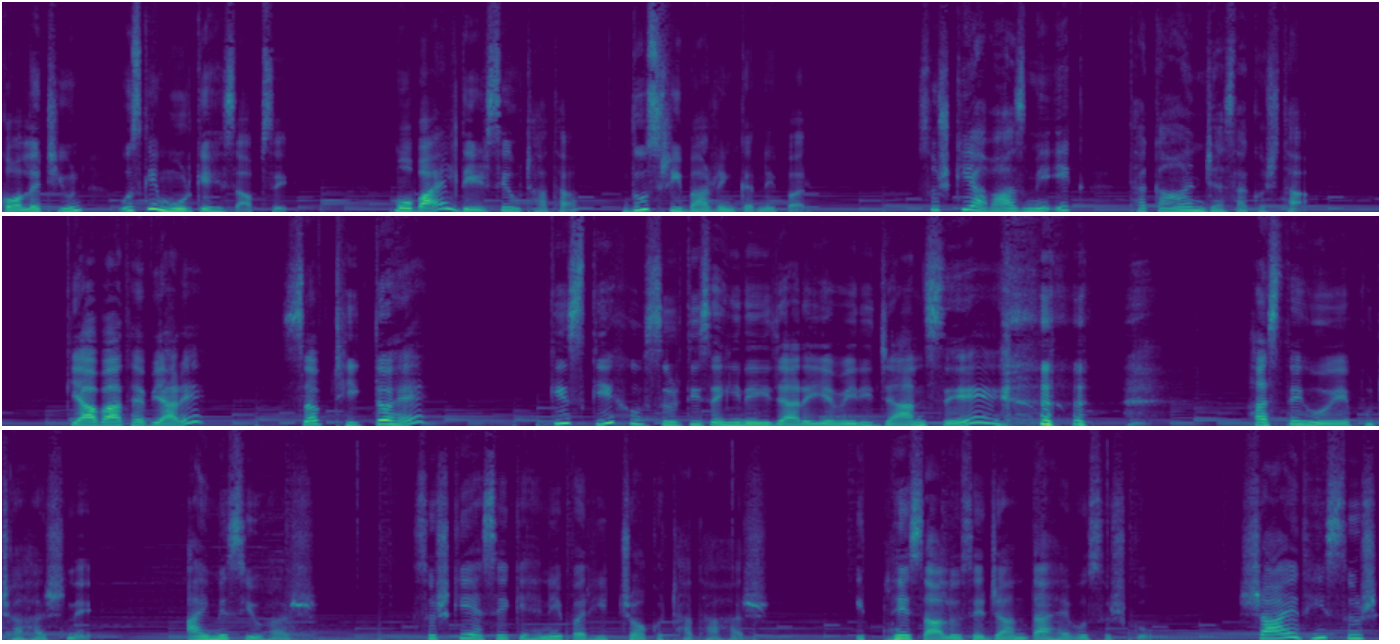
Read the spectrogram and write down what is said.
कॉलर ट्यून उसके मूड के हिसाब से। मोबाइल देर से उठा था। दूसरी बार रिंग करने पर। सुश की आवाज़ में एक थकान जैसा कुछ था। क्या बात है प्यारे? सब ठीक तो है? किसकी खूबसूरती सही नहीं जा रही है मेरी जान से? हँसते हुए पूछा हर्ष ने। I miss you Harsh. Sush के ऐसे कहने पर ही चौक उठा था हर्ष। इतने सालों से जानता है वो सुश को। शायद ही सुश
